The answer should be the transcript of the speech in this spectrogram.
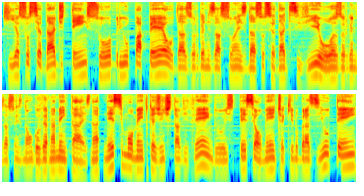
que a sociedade tem sobre o papel das organizações da sociedade civil ou as organizações não governamentais. Né? Nesse momento que a gente está vivendo, especialmente aqui no Brasil, tem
